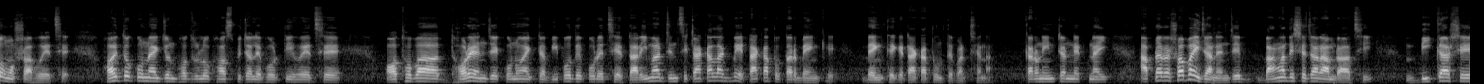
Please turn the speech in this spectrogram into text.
সমস্যা হয়েছে। হয়তো কোনো একজন ভদ্রলোক হসপিটালে ভর্তি হয়েছে, অথবা ধরেন যে কোনো একটা বিপদে পড়েছে, তার ইমার্জেন্সি টাকা লাগবে, টাকা তো তার ব্যাংকে ব্যাংক থেকে টাকা তুলতে পারছে না, কারণ ইন্টারনেট নাই। আপনারা সবাই জানেন যে বাংলাদেশে যারা আমরা আছি, বিকাশে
